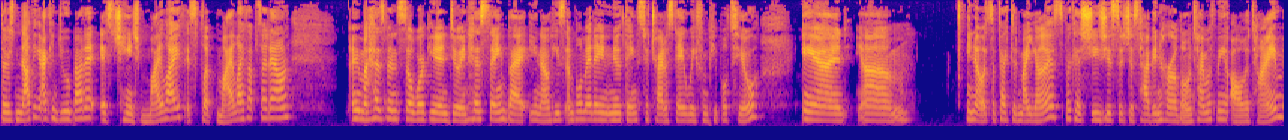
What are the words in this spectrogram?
There's nothing I can do about it. It's changed my life. It's flipped my life upside down. I mean, my husband's still working and doing his thing, but you know, he's implementing new things to try to stay away from people too. And um, you know, it's affected my youngest because she's used to just having her alone time with me all the time.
